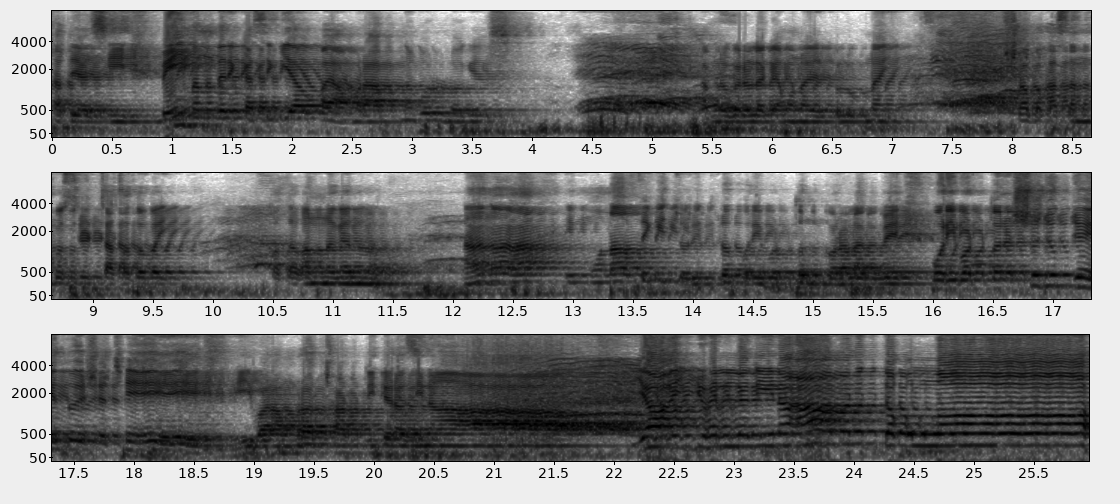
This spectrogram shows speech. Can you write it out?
সাথে আছি। বেঈমানদের কাছে আমরা আপনাদের লগে আছি। এমন লোক নাই? সব হাসান বসরির ভাই। কথা কেন? না না, এই মুনাফিকি চরিত্র পরিবর্তন করা লাগবে। পরিবর্তনের সুযোগ যেহেতু এসেছে, এইবার আমরা ছাড় দিতে রাজি না। ইয়া আইয়ুহাল্লাযীনা আমানু তাকুল্লাহ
